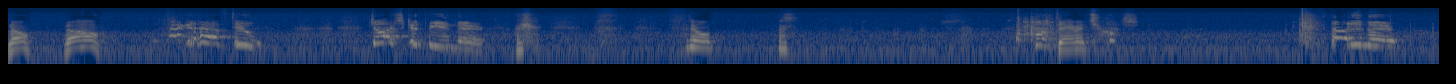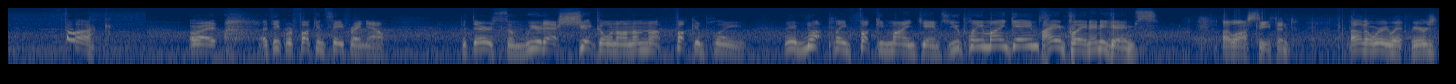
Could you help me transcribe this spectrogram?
No, no! I'm gonna have to! Josh could be in there! I don't. Damn it, Josh. Not in there! Fuck. Alright, I think we're fucking safe right now. But there's some weird ass shit going on I'm not fucking playing. I am not playing fucking mind games. You playing mind games? I ain't playing any games. I lost Ethan. I don't know where he went. We were just,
